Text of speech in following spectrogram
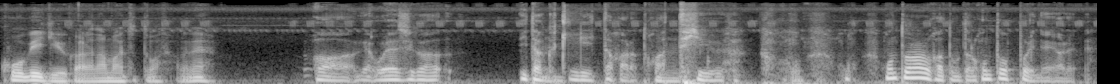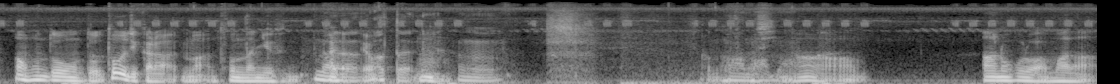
神戸牛から名前取ってますからね。ああ、ね、親父が痛く気に入ったからとかっていう、本当なのかと思ったら本当っぽいね、あれ。あ、本当本当当時から、まあ、そんなニュース書いてあったよ。あったよね。うん。うん。懐かしいなあの頃はまだ、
